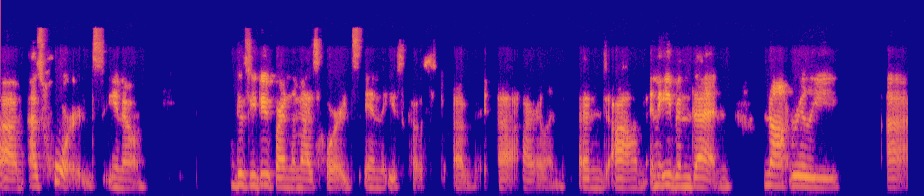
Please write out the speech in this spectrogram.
um, as hordes, you know, because you do find them as hordes in the east coast of uh, Ireland, and um, and even then, not really uh,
